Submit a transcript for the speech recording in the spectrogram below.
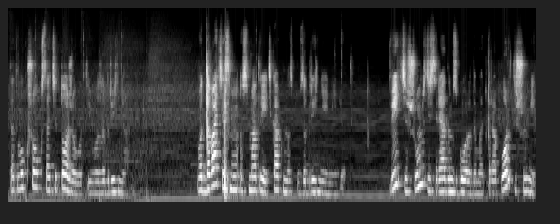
Этот лукшоу, кстати, тоже вот его загрязняют. Вот давайте см смотреть, как у нас тут загрязнение идет. Видите, шум здесь рядом с городом. Это аэропорт и шумит.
